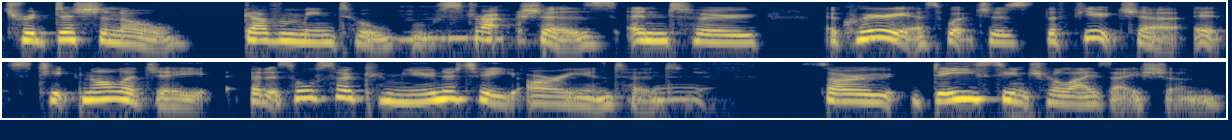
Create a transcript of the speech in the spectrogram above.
traditional governmental mm. structures into Aquarius, which is the future. It's technology, but it's also community oriented. Yes. So decentralization.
